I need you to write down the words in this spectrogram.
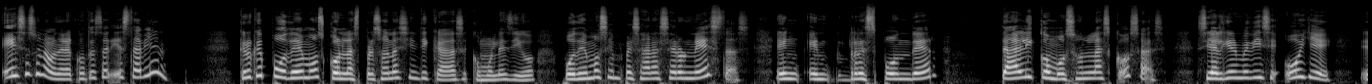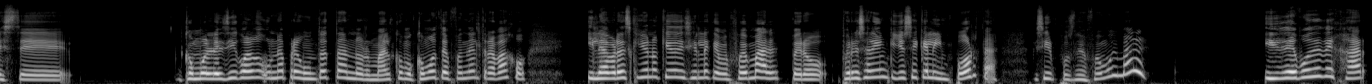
esa es una manera de contestar y está bien. Creo que podemos, con las personas indicadas, como les digo, podemos empezar a ser honestas en, en responder tal y como son las cosas. Si alguien me dice, oye, este, como les digo, algo, una pregunta tan normal como ¿cómo te fue en el trabajo? Y la verdad es que yo no quiero decirle que me fue mal, pero, pero es alguien que yo sé que le importa. Es decir, pues me fue muy mal. Y debo de dejar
